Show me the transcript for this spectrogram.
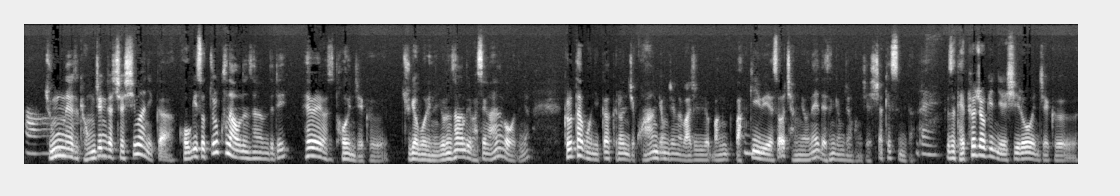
아, 중국 내에서 경쟁 자체가 심하니까 거기서 뚫고 나오는 사람들이 해외에 가서 더 이제 그 죽여버리는 이런 상황들이 발생하는 거거든요. 그렇다 보니까 그런 이제 광한 경쟁을 막으려, 막, 막기 음. 위해서 작년에 내생 경쟁 방지를 시작했습니다. 네. 그래서 대표적인 예시로 이제 그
